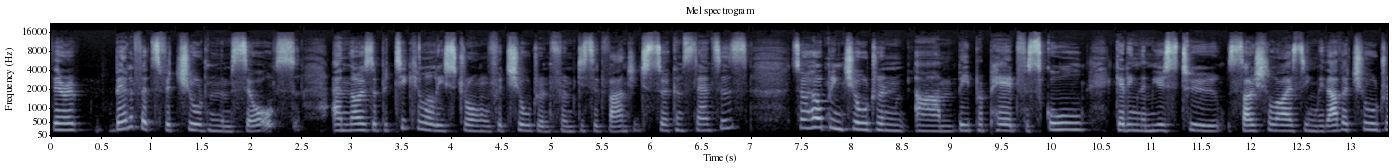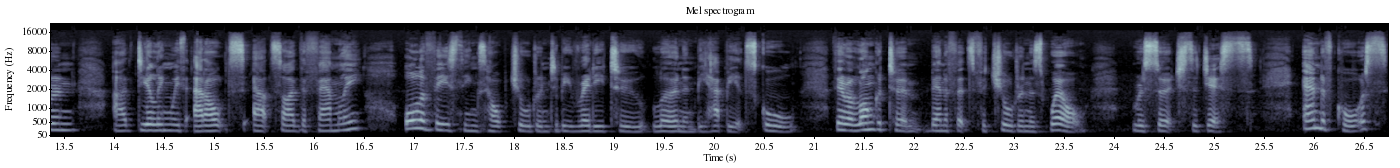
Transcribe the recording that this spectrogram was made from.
There are benefits for children themselves, and those are particularly strong for children from disadvantaged circumstances. So, helping children um, be prepared for school, getting them used to socialising with other children, uh, dealing with adults outside the family. All of these things help children to be ready to learn and be happy at school. There are longer term benefits for children as well, research suggests. And of course,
